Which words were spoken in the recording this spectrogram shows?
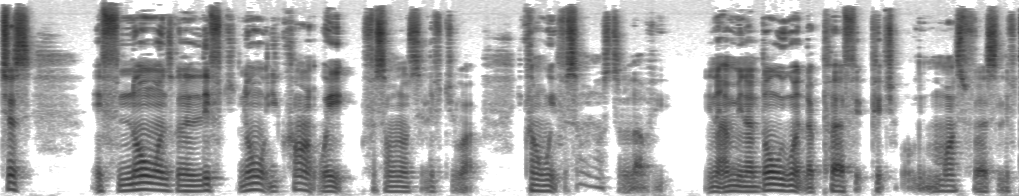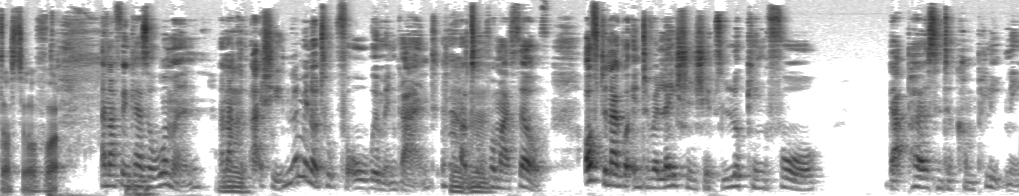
just if no one's gonna lift, you, no, you can't wait for someone else to lift you up. You can't wait for someone else to love you. You know what I mean? I don't we want the perfect picture, but we must first lift ourselves up. And I think as a woman, and Mm. I could actually let me not talk for all women, kind. I Mm-hmm. talk for myself. Often I got into relationships looking for that person to complete me,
